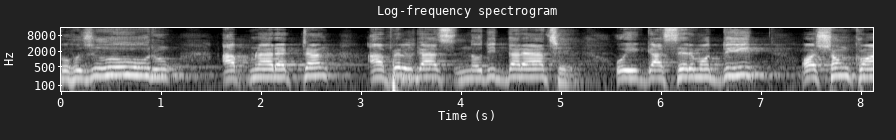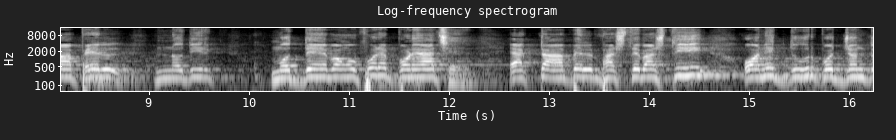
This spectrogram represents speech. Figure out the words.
হুজুর, আপনার একটা আপেল গাছ নদীর দ্বারা আছে। ওই গাছের মধ্যে অসংখ্য আপেল নদীর মধ্যে এবং উপরে পড়ে আছে। একটা আপেল ভাসতে ভাসতে অনেক দূর পর্যন্ত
